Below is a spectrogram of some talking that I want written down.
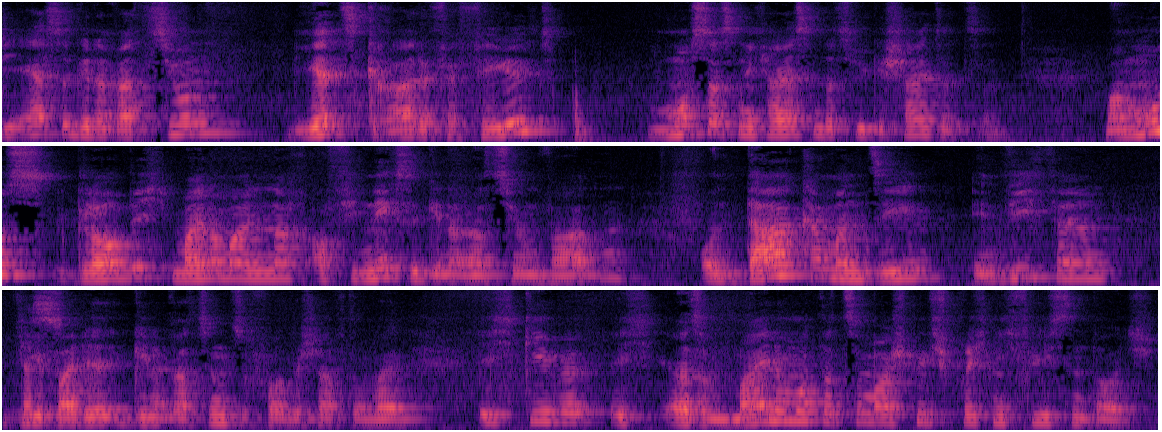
die erste Generation jetzt gerade verfehlt, muss das nicht heißen, dass wir gescheitert sind. Man muss, glaube ich, meiner Meinung nach auf die nächste Generation warten. Und da kann man sehen, inwiefern wir Das- bei der Generation zuvor geschafft haben. Weil ich gebe, ich, also meine Mutter zum Beispiel spricht nicht fließend Deutsch.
